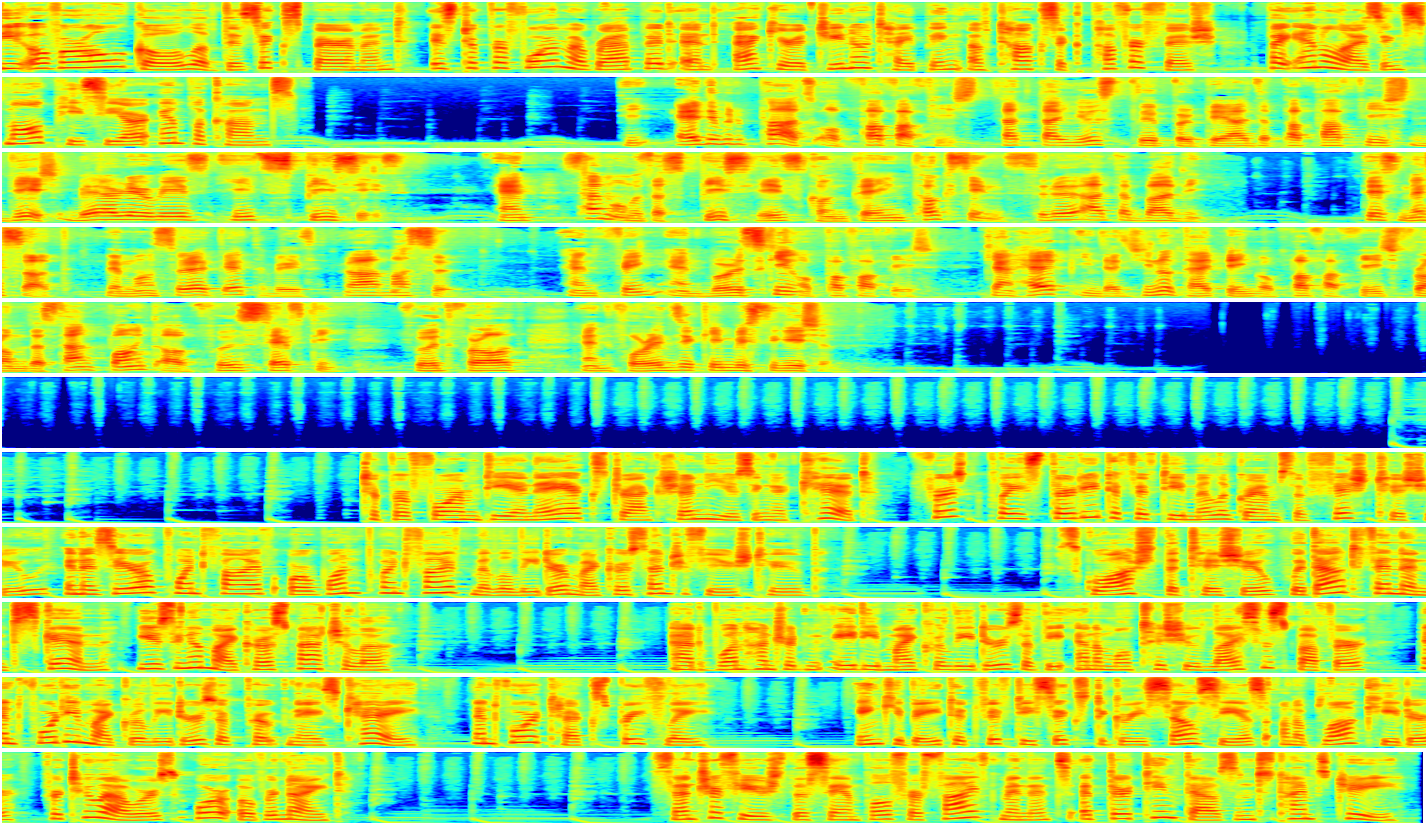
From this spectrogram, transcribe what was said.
The overall goal of this experiment is to perform a rapid and accurate genotyping of toxic pufferfish by analyzing small PCR amplicons. The edible parts of pufferfish that are used to prepare the pufferfish dish vary with each species, and some of the species contain toxins throughout the body. This method, demonstrated with raw muscle and fin and body skin of pufferfish, can help in the genotyping of pufferfish from the standpoint of food safety, food fraud, and forensic investigation. To perform DNA extraction using a kit, first place 30 to 50 milligrams of fish tissue in a 0.5 or 1.5 milliliter microcentrifuge tube. Squash the tissue without fin and skin using a microspatula. Add 180 microliters of the animal tissue lysis buffer and 40 microliters of proteinase K and vortex briefly. Incubate at 56 degrees Celsius on a block heater for 2 hours or overnight. Centrifuge the sample for 5 minutes at 13,000 times G.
